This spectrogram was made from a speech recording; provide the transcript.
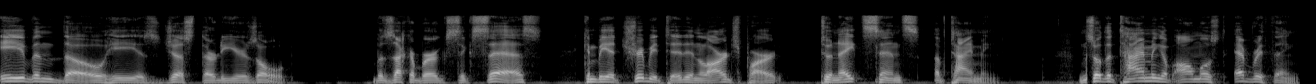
even though he is just 30 years old. But Zuckerberg's success can be attributed in large part to innate sense of timing. So, the timing of almost everything,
